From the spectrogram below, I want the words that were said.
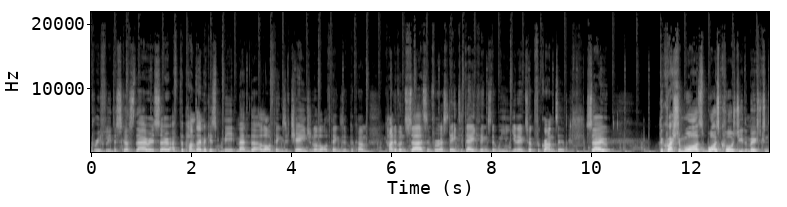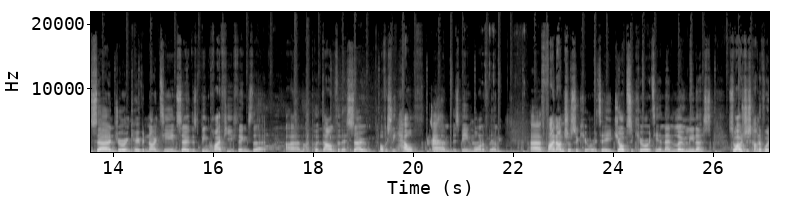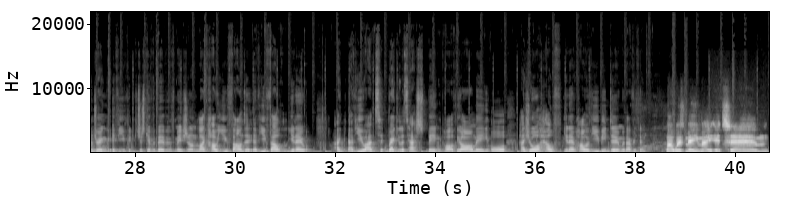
briefly discussed there is so uh, the pandemic has me- meant that a lot of things have changed and a lot of things have become kind of uncertain for us day to day, things that we, you know, took for granted. So the question was, what has caused you the most concern during COVID 19? So there's been quite a few things that um, I put down for this. So obviously, health um, is being one of them, uh, financial security, job security, and then loneliness. So I was just kind of wondering if you could just give a bit of information on like how you found it. Have you felt, you know, have you had regular tests being part of the army, or has your health, you know, how have you been doing with everything? Well, with me, mate, it's um,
